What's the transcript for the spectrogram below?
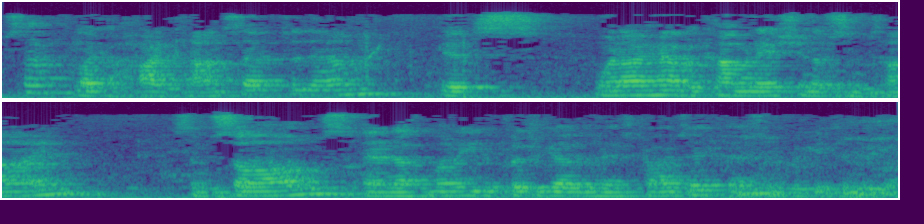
it's not like a high concept to them. It's when I have a combination of some time, some songs, and enough money to put together the next project. That's what we get to do.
